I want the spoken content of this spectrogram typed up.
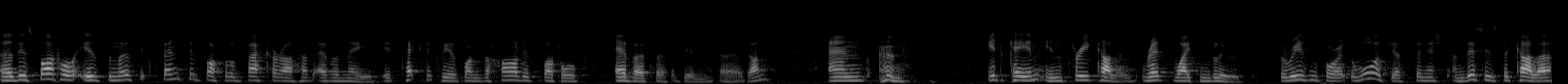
Uh, this bottle is the most expensive bottle Baccarat have ever made. It technically is one of the hardest bottles ever to have been uh, done. And it came in three colors, red, white, and blue. The reason for it, the war's just finished, and this is the color,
